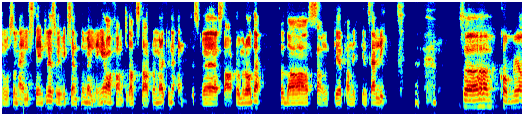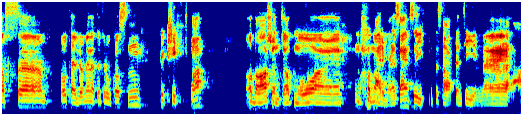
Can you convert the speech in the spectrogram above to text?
noe som helst, egentlig. Så vi fikk sendt noen meldinger da, og fant ut at startnummeret kunne hentes ved startområdet. Så da sank panikken seg litt. Så kom vi oss eh, på hotellrommet igjen etter frokosten, fikk skifta. Og da skjønte vi at nå, eh, nå, nærmer det seg. Så gikk vi til start en time ja,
